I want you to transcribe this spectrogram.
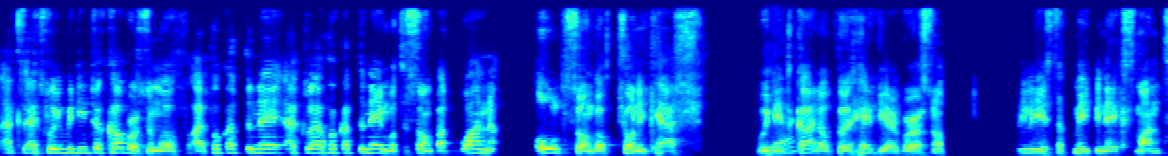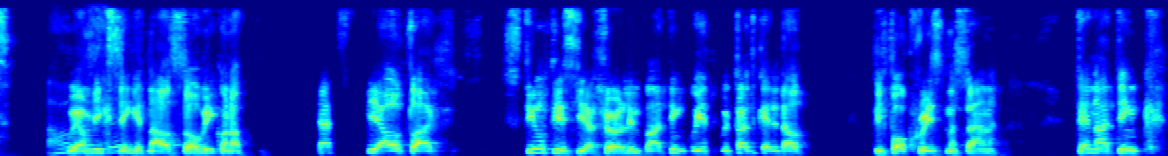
actually we did a cover song of I forgot the name actually I forgot the name of the song, but one old song of Johnny Cash. We Yeah? did kind of a heavier version of release that maybe next month. Oh, we are mixing it now, so we're gonna that's be out like still this year, surely. But I think we we try to get it out before Christmas, and then I think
